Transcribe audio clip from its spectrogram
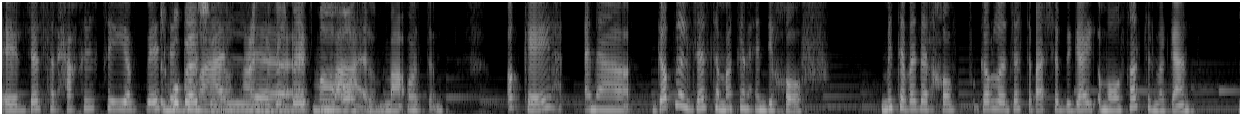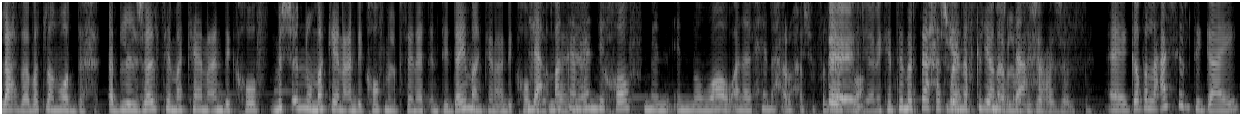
الجلسة الحقيقية في بيتك المباشرة مع عندي بالبيت مع, مع أوتم. مع أوتم. أوكي أنا قبل الجلسة ما كان عندي خوف. متى بدأ الخوف؟ قبل الجلسة بعشر دقايق ما وصلت المكان. لحظة بس لنوضح. قبل الجلسة ما كان عندك خوف؟ مش إنه ما كان عندك خوف من البسينات أنت دايما كان عندك خوف لا من البسينات ما كان عندي خوف من إنه واو أنا الحين رح أروح أشوف إيه القطوة يعني كنت مرتاحة شوي نفسيا قبل ما. تيجي على الجلسة. آه قبل عشر دقايق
